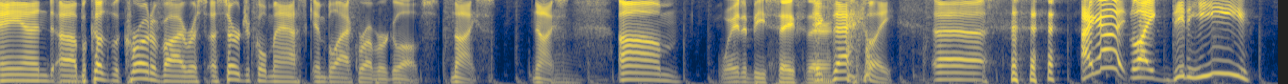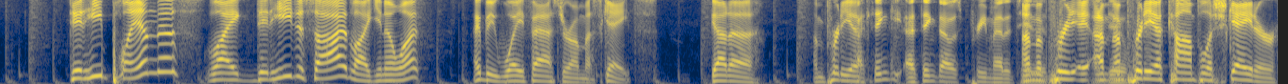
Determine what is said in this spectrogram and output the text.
and uh, because of the coronavirus, a surgical mask and black rubber gloves. Nice. Nice. Mm. Um Way to be safe there. Exactly. Uh, I got it. Like, did he? Did he plan this? Like, did he decide? Like, you know what? I'd be way faster on my skates. Gotta. I'm pretty. I think I think that was premeditated. I'm a pretty. I'm a pretty accomplished skater.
